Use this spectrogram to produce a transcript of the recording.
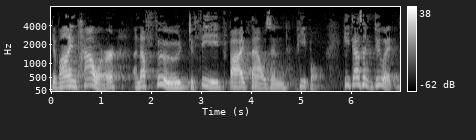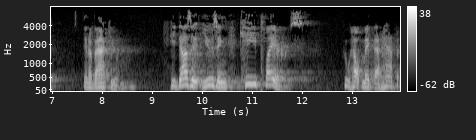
divine power enough food to feed 5,000 people. He doesn't do it in a vacuum. He does it using key players who help make that happen.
